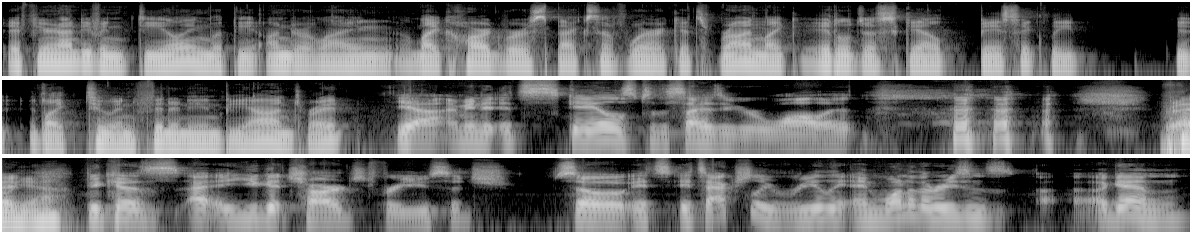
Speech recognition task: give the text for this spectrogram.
if you're not even dealing with the underlying like hardware specs of where it gets run, like it'll just scale basically like to infinity and beyond, right? Yeah, I mean, it scales to the size of your wallet, right? Oh yeah. Because uh, you get charged for usage. So it's it's actually really, and one of the reasons, uh, again,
